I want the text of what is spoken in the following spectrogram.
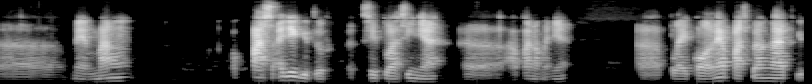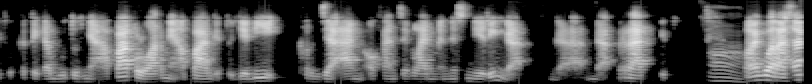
uh, memang pas aja gitu situasinya uh, apa namanya uh, play call-nya pas banget gitu ketika butuhnya apa keluarnya apa gitu jadi kerjaan offensive lineman-nya sendiri nggak nggak nggak berat gitu Ah. Soalnya gue rasa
